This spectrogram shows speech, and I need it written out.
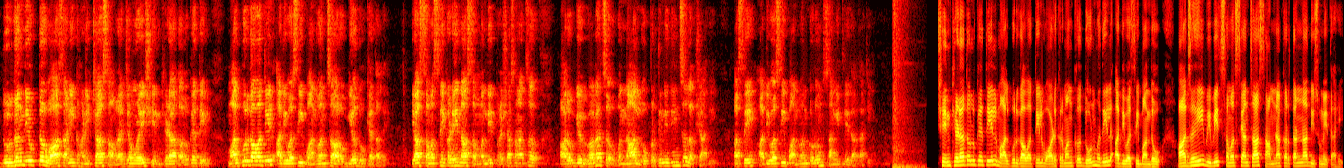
दुर्गंधीयुक्त वास आणि घाणीच्या साम्राज्यामुळे शिंदखेडा तालुक्यातील मालपूर गावातील आदिवासी बांधवांचं आरोग्य धोक्यात आलंय. या समस्येकडे ना संबंधित प्रशासनाचं आरोग्य विभागाचं व ना लोकप्रतिनिधींचं लक्ष आहे असे आदिवासी बांधवांकडून सांगितले जात आहे. शिंदखेडा तालुक्यातील मालपूर गावातील वॉर्ड क्रमांक दोन मधील आदिवासी बांधव आजही विविध समस्यांचा सामना करताना दिसून येत आहे.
